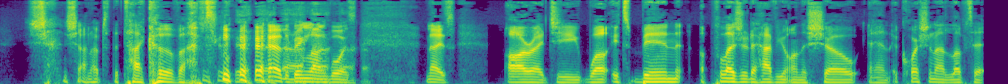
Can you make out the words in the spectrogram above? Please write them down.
Shout out to the Tai Ke vibes. the Bing Long boys. Nice. All right, G. Well, it's been a pleasure to have you on the show. And a question I'd love to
